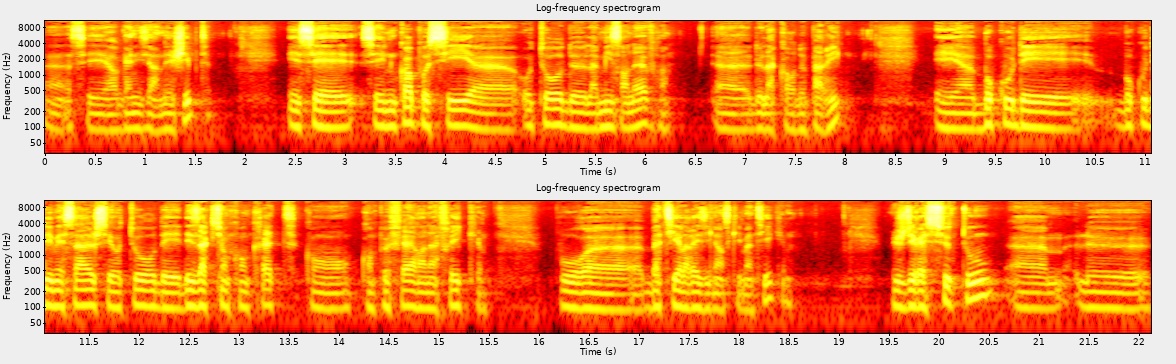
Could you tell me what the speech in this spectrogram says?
Euh, c'est organisé en Égypte et c'est c'est une COP aussi euh, autour de la mise en œuvre de l'accord de Paris. Et beaucoup des beaucoup des messages, c'est autour des, des actions concrètes qu'on qu'on peut faire en Afrique pour bâtir la résilience climatique. Je dirais surtout le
